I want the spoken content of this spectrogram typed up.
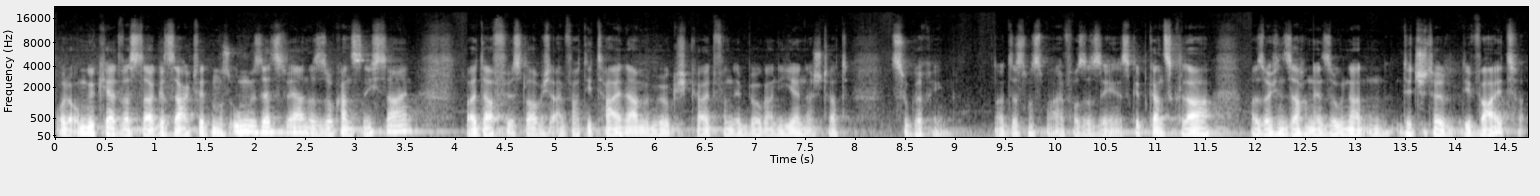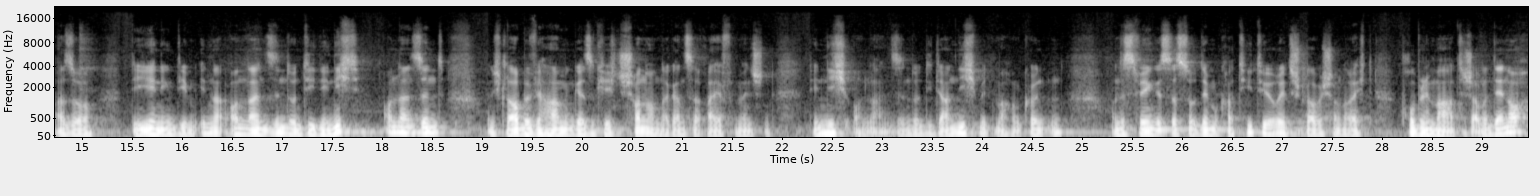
Oder umgekehrt, was da gesagt wird, muss umgesetzt werden. Also so kann es nicht sein, weil dafür ist, glaube ich, einfach die Teilnahmemöglichkeit von den Bürgern hier in der Stadt zu gering. Das muss man einfach so sehen. Es gibt ganz klar bei solchen Sachen den sogenannten Digital Divide, also diejenigen, die online sind und die, die nicht online sind. Und ich glaube, wir haben in Gelsenkirchen schon noch eine ganze Reihe von Menschen, die nicht online sind und die da nicht mitmachen könnten. Und deswegen ist das so demokratietheoretisch, glaube ich, schon recht problematisch. Aber dennoch,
